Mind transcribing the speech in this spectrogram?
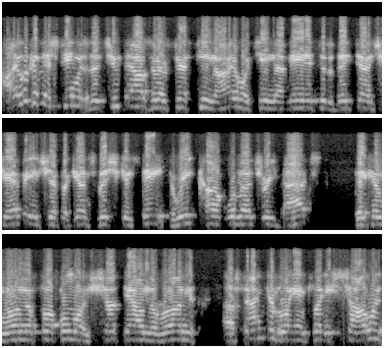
I look at this team as the 2015 Iowa team that made it to the Big Ten championship against Michigan State. Three complementary backs. They can run the football and shut down the run effectively and play solid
